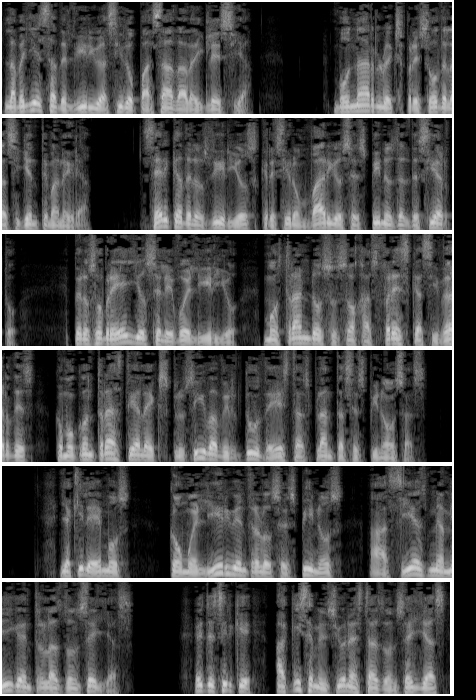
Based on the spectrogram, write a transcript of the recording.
La belleza del lirio ha sido pasada a la iglesia. Bonar lo expresó de la siguiente manera. Cerca de los lirios crecieron varios espinos del desierto, pero sobre ellos se elevó el lirio, mostrando sus hojas frescas y verdes como contraste a la exclusiva virtud de estas plantas espinosas. Y aquí leemos, como el lirio entre los espinos, así es mi amiga entre las doncellas. Es decir, que aquí se menciona a estas doncellas,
